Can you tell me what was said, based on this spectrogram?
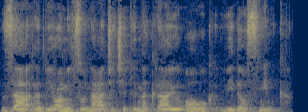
za radionicu naći ćete na kraju ovog video snimka.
